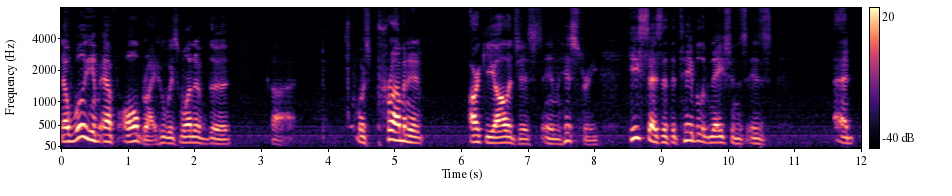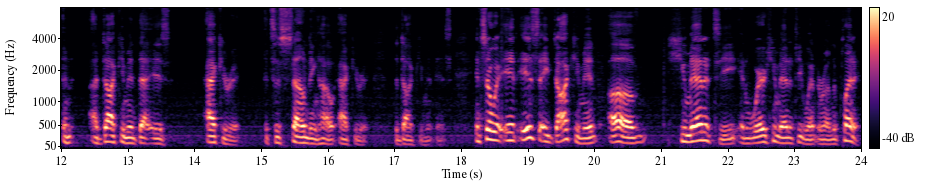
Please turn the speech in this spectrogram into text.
Now, William F. Albright, who was one of the uh, most prominent archaeologists in history, he says that the Table of Nations is a, an, a document that is accurate it's astounding how accurate the document is. And so it is a document of humanity and where humanity went around the planet.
